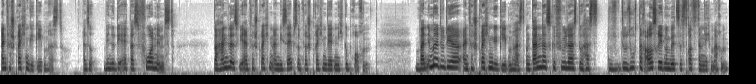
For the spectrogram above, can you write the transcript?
ein Versprechen gegeben hast, also wenn du dir etwas vornimmst, behandle es wie ein Versprechen an dich selbst und Versprechen werden nicht gebrochen. Wann immer du dir ein Versprechen gegeben hast und dann das Gefühl hast, du hast, du suchst nach Ausreden und willst es trotzdem nicht machen,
